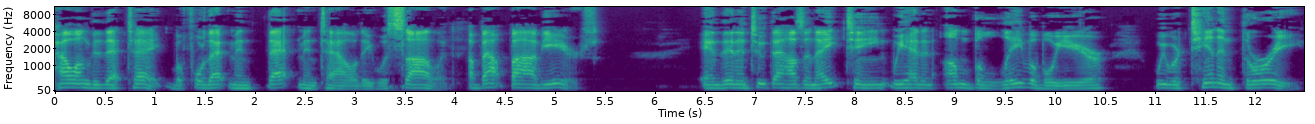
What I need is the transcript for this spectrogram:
how long did that take before that that mentality was solid? About five years. And then in 2018, we had an unbelievable year. We were 10 and three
